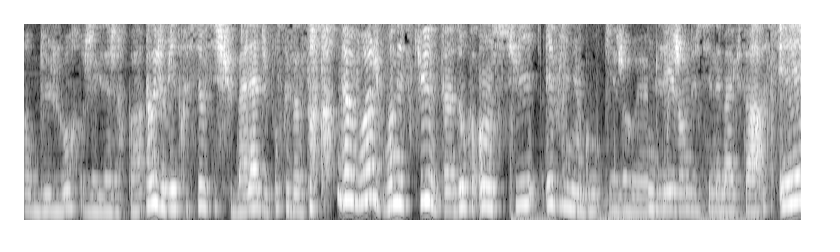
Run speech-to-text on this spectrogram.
un deux jours, j'exagère pas. Ah oui, j'ai oublié de préciser aussi, je suis malade, je pense que ça dans ma voix, je m'en excuse. Euh, donc on suit Evelyn Hugo, qui est genre euh, une légende du cinéma, etc. Et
